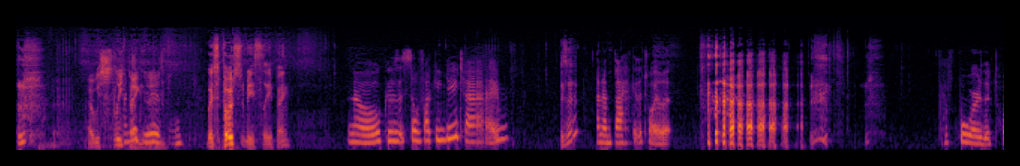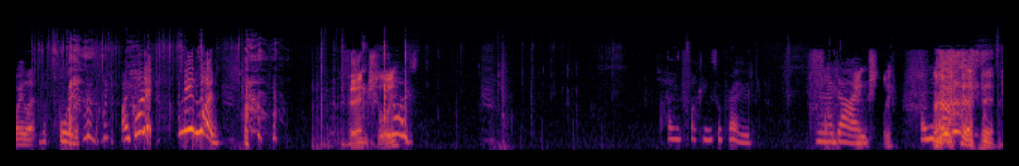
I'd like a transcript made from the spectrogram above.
I was I know sleeping you then. We're supposed to be sleeping. No, because it's still fucking daytime. Is it? And I'm back at the toilet. Before the toilet. Before the. I got it! I made one! Oh Eventually. my god! I'm fucking so proud. And then I died. Eventually. I did not.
